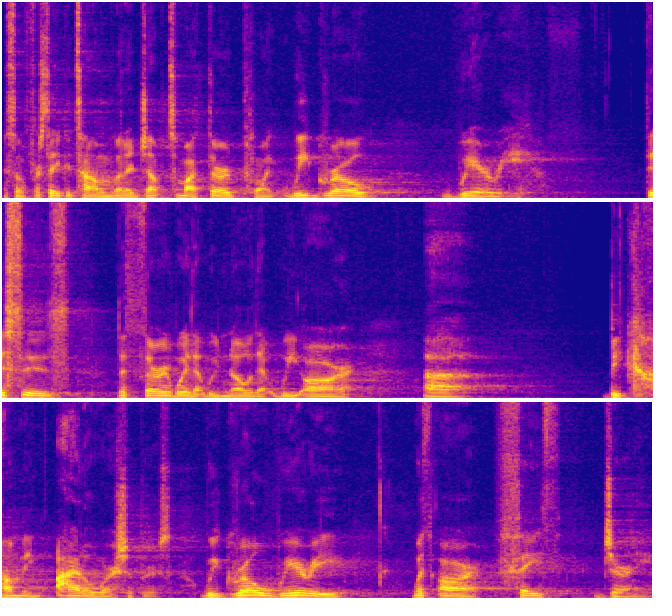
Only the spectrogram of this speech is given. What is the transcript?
And so, for sake of time, I'm going to jump to my third point. We grow weary. This is the third way that we know that we are uh, becoming idol worshippers. We grow weary with our faith journey.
